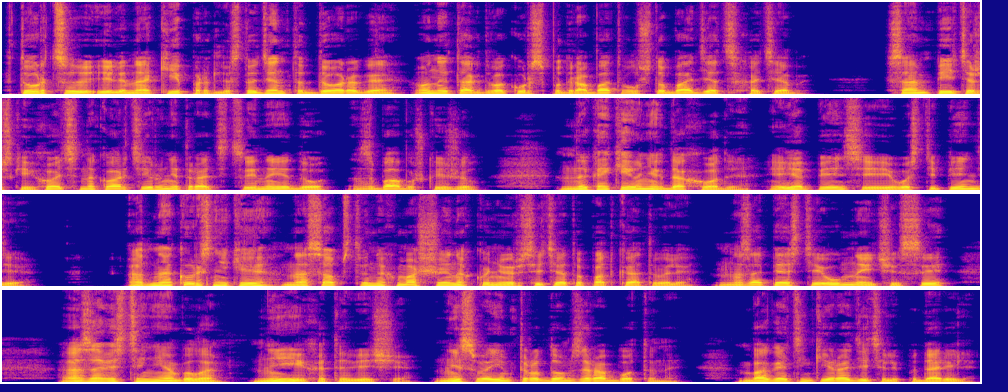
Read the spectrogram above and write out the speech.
В Турцию или на Кипр для студента дорого. Он и так два курса подрабатывал, чтобы одеться хотя бы. Сам питерский, хоть на квартиру не тратится и на еду. С бабушкой жил. Да какие у них доходы? Ее пенсия и его стипендия. Однокурсники на собственных машинах к университету подкатывали. На запястье умные часы. А зависти не было. Не их это вещи, не своим трудом заработаны. Богатенькие родители подарили.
